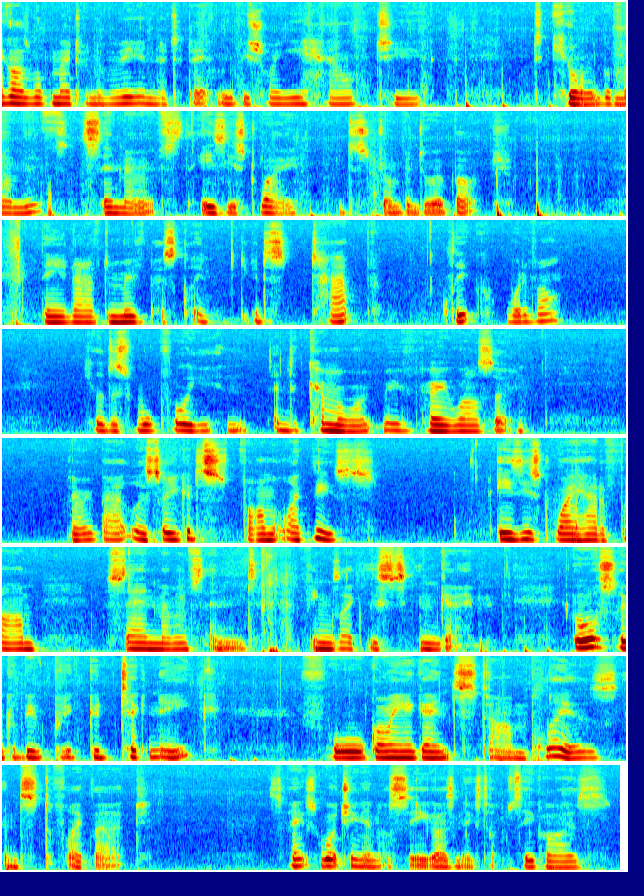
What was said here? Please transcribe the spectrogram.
Hey guys, welcome back to another video. Now today I'm going to be showing you how to to kill the mammoths, sand mammoths, the easiest way. You just jump into a bunch. Then you don't have to move basically. You can just tap, click, whatever. He'll just walk for you and, and the camera won't move very well so very badly. So you can just farm it like this. Easiest way how to farm sand mammoths and things like this in game. It also could be a pretty good technique for going against um, players and stuff like that. So thanks for watching and I'll see you guys next time. See you guys.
